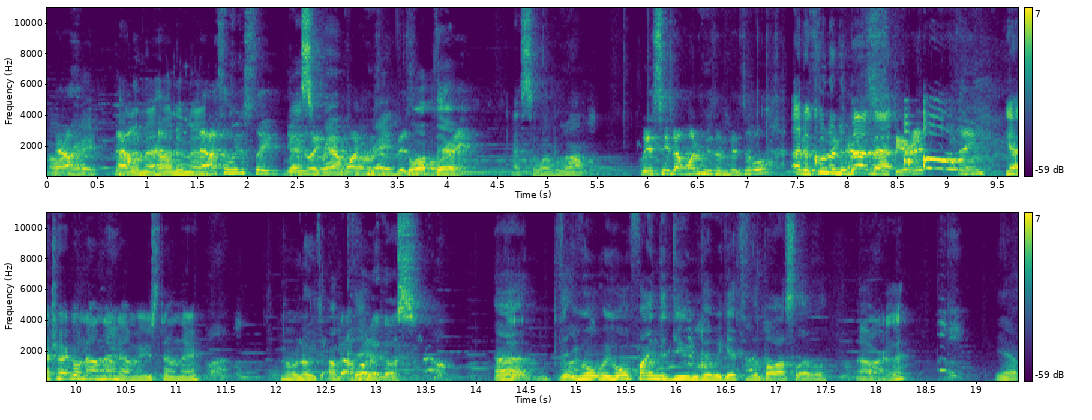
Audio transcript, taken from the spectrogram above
All right. Now, Hunt him, hunt him, now I think we just like maybe That's like that one Rampo, who's right? invisible. Go up there. Right? That's the one we want. We just need that one who's invisible. Ah, the It's Kuna the that Batman. Spirit Oh! thing. Yeah, try going down there now. Maybe it's down there. No, no, he's up The Holy there. Ghost. Uh, th- you won't, we won't find the dude until we get to the boss level. Oh, really? Yeah.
